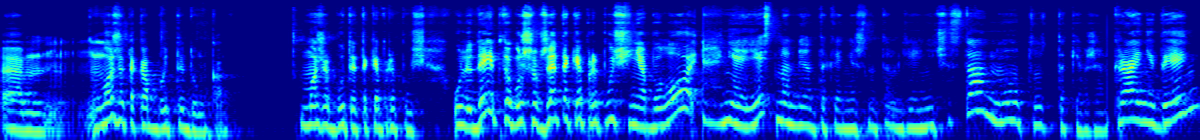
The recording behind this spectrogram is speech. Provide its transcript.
ем, може така бути думка. Може бути таке припущення у людей, тому що вже таке припущення було. Ні, є моменти, звісно, там, де я нечиста, ну тут таке вже. Крайній день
